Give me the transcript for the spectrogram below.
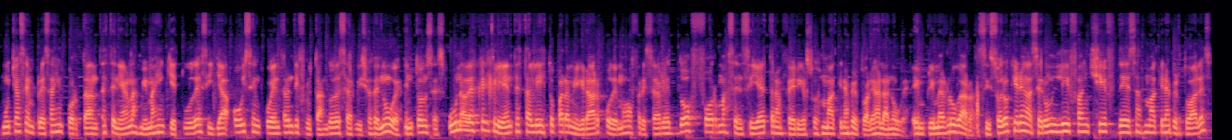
Muchas empresas importantes tenían las mismas inquietudes y ya hoy se encuentran disfrutando de servicios de nube. Entonces, una vez que el cliente está listo para migrar, podemos ofrecerle dos formas sencillas de transferir sus máquinas virtuales a la nube. En primer lugar, si solo quieren hacer un lift and shift de esas máquinas virtuales,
